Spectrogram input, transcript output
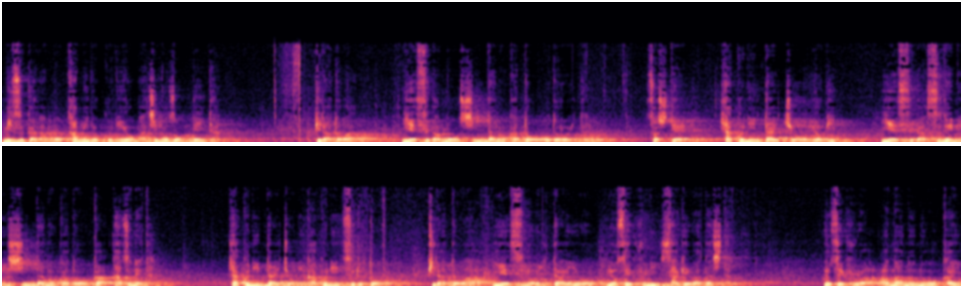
自らも神の国を待ち望んでいた。ピラトはイエスがもう死んだのかと驚いた。そして百人隊長を呼びイエスがすでに死んだのかどうか尋ねた。百人隊長に確認するとピラトはイエスの遺体をヨセフに下げ渡した。ヨセフは雨布を買い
